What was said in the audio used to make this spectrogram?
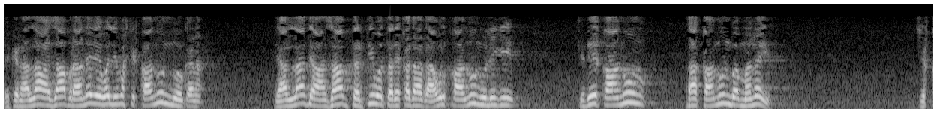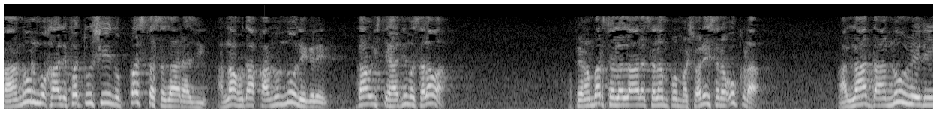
لیکن الله عذاب رانه دی ولی مخکې قانون نو کنه د الله د عذاب ترتیب او طریقه دا دا اول قانون ولګي چې دې قانون دا قانون به منئ چې قانون مخالفت وشي نو پس ته سزا راځي الله دا قانون نو لګلې دا اجتهادي مسله وا پیغمبر صلی الله علیه وسلم په مشورې سره وکړه الله دا نو ویلي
